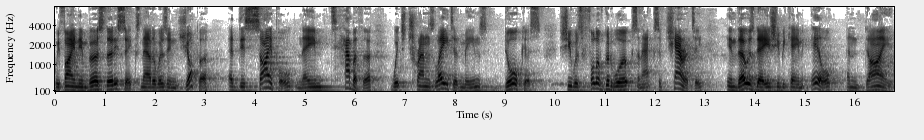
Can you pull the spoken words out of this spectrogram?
We find in verse 36 now there was in Joppa a disciple named Tabitha, which translated means Dorcas. she was full of good works and acts of charity. In those days she became ill and died.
